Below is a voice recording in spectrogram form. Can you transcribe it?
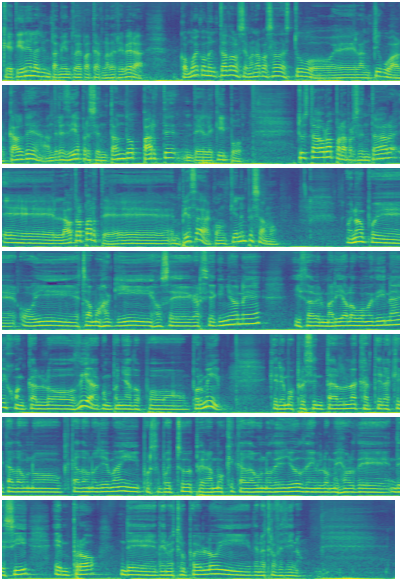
que tiene el Ayuntamiento de Paterna de Rivera. Como he comentado, la semana pasada estuvo el antiguo alcalde Andrés Díaz presentando parte del equipo. Tú estás ahora para presentar eh, la otra parte. Eh, empieza, ¿con quién empezamos? Bueno, pues hoy estamos aquí José García Quiñones, Isabel María Lobo Medina y Juan Carlos Díaz, acompañados por, por mí. Queremos presentar las carteras que cada uno que cada uno lleva y por supuesto esperamos que cada uno de ellos den lo mejor de, sí en pro de, nuestro pueblo y de nuestros vecinos.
